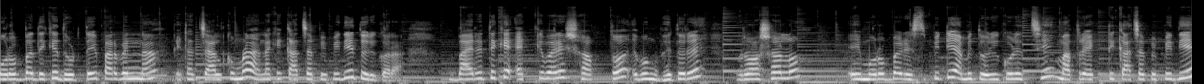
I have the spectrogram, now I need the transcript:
মোরব্বা দেখে ধরতেই পারবেন না, এটা চাল কুমড়া নাকি কাঁচা পেঁপে দিয়ে তৈরি করা। বাইরে থেকে একেবারে শক্ত এবং ভেতরে রসালো এই মোরব্বা রেসিপিটি আমি তৈরি করেছি, মাত্র একটি কাঁচা পেঁপে দিয়ে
